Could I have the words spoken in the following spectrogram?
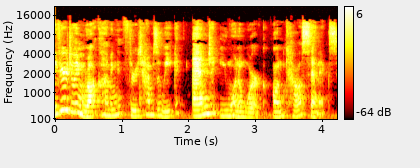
If you're doing rock climbing three times a week and you want to work on calisthenics,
